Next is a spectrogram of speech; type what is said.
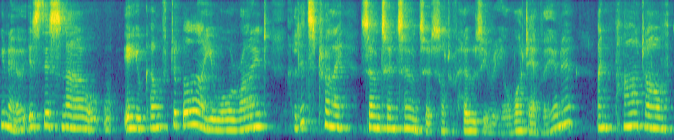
You know, is this now, are you comfortable? Are you all right? Let's try so and so and so and so sort of hosiery or whatever, you know? I'm part of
